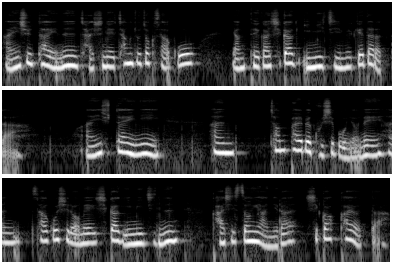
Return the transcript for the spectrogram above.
아인슈타인은 자신의 창조적 사고 양태가 시각 이미지임을 깨달았다. 아인슈타인이 한 1895년에 한 사고 실험의 시각 이미지는 가시성이 아니라 시각화였다.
